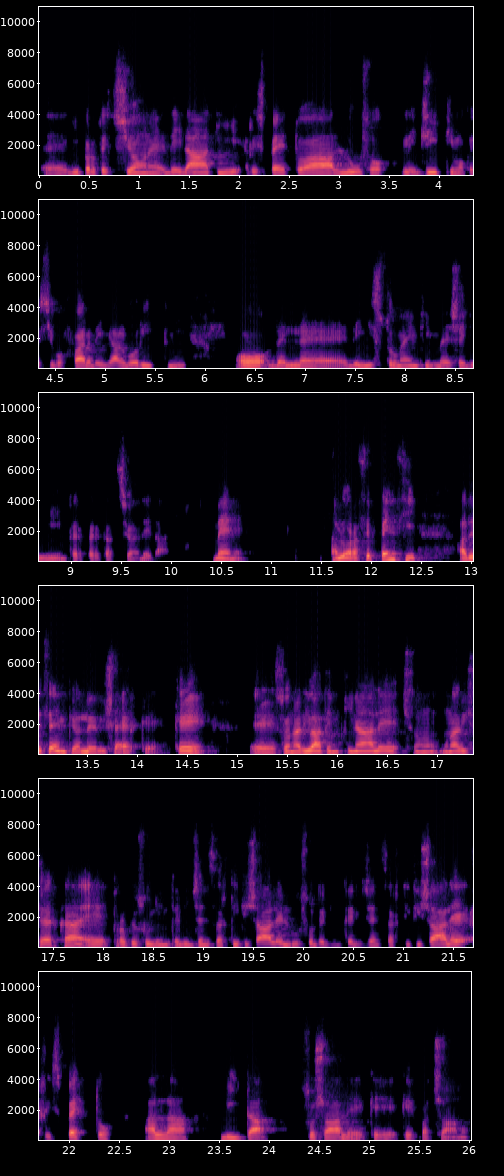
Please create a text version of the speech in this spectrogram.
eh, di protezione dei dati rispetto all'uso legittimo che si può fare degli algoritmi o delle, degli strumenti invece di interpretazione dei dati. Bene, allora se pensi ad esempio alle ricerche che eh, sono arrivate in finale, una ricerca è proprio sull'intelligenza artificiale, l'uso dell'intelligenza artificiale rispetto alla vita sociale che, che facciamo.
